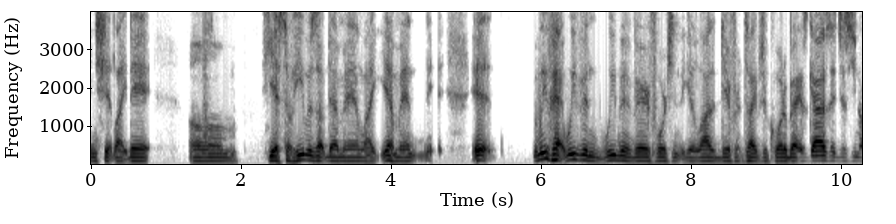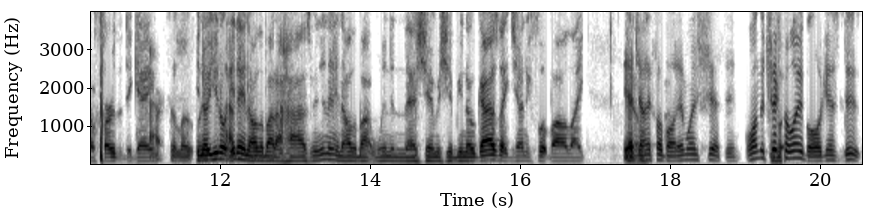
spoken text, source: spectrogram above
and shit like that. Um, yeah, so he was up there, man. Like, yeah, man. It we've had we've been we've been very fortunate to get a lot of different types of quarterbacks, guys that just you know furthered the game. Absolutely. You know, you don't. It ain't all about a Heisman. It ain't all about winning the national championship. You know, guys like Johnny Football, like Yeah, you know. Johnny Football didn't win shit, dude. Won the Chick fil A Bowl against Duke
